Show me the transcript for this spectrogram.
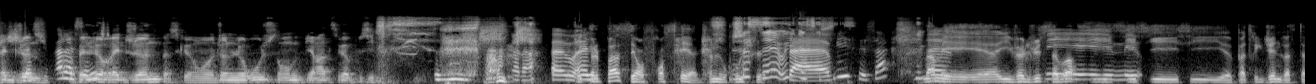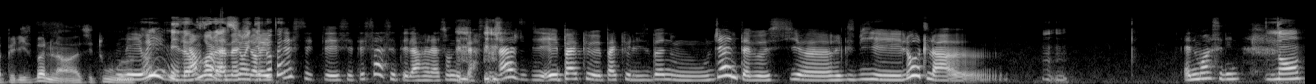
Red je la John. suis pas la série. Appelle-le Red John parce que euh, John le Rouge, son nom de pirate, c'est pas possible. Voilà. Euh, ouais, T'écoles pas, c'est en français, John Je Rouge. sais, oui. bah oui, c'est ça. Non Euh, mais euh, ils veulent juste mais- savoir si, mais- si, si, si, euh, Patrick Jane va se taper Lisbonne là, hein, c'est tout. Mais oui, mais leur la relation est majorité, c'était, c'était ça, c'était la relation des personnages, et pas que, pas que Lisbonne ou Jen, t'avais aussi euh, Rixby et l'autre, là. euh, Mhm. Aide-moi, Céline. Non.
